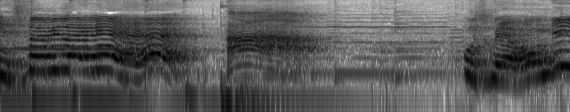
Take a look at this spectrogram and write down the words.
इसमें भी लाइनें हैं। हाँ। उसमें होंगी।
